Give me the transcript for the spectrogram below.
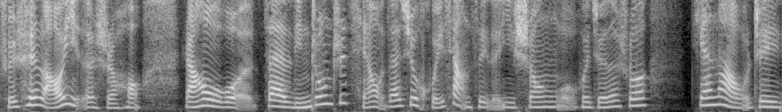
垂垂老矣的时候，然后我在临终之前，我再去回想自己的一生，我会觉得说。天呐，我这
